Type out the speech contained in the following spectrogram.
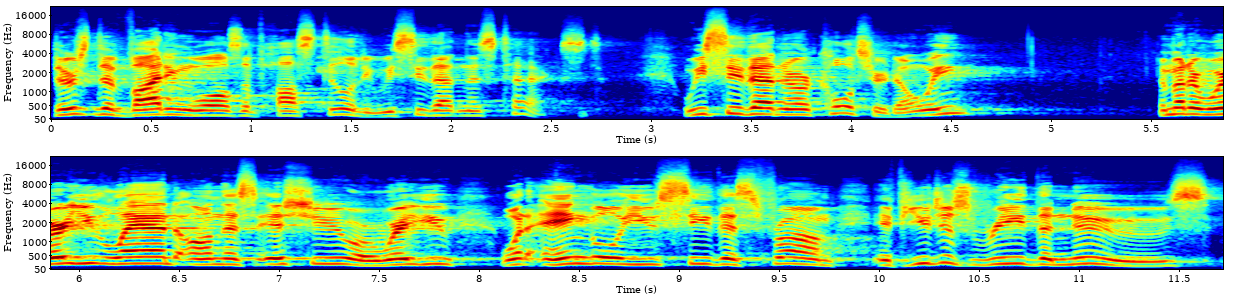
there's dividing walls of hostility. We see that in this text. We see that in our culture, don't we? No matter where you land on this issue or where you, what angle you see this from, if you just read the news,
